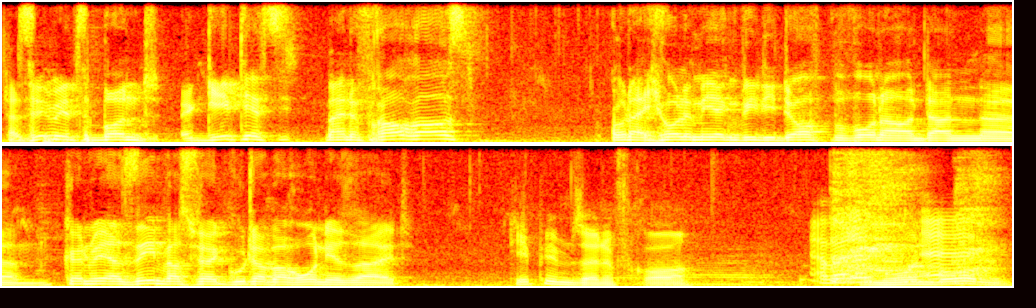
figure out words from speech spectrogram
Das wird mir zu bunt. Gebt jetzt meine Frau raus. Oder ich hole mir irgendwie die Dorfbewohner und dann ähm, können wir ja sehen, was für ein guter Baron ihr seid. Gib ihm seine Frau. Aber das hohen äh, Bogen.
